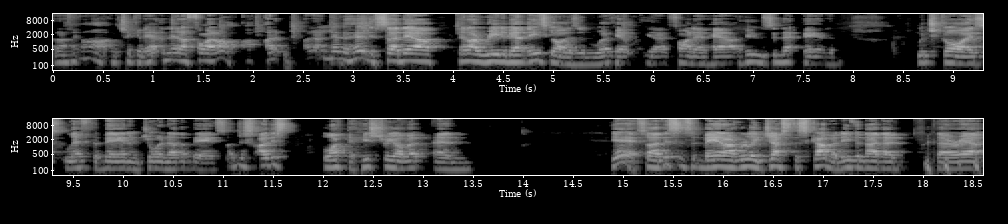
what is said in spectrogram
and I think, oh, I'll check it out, and then I find, oh, I, I, I never heard this. So now, then I read about these guys and work out, you know, find out how who's in that band and which guys left the band and joined other bands. I just, I just like the history of it, and yeah. So this is a band I really just discovered, even though they they were out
